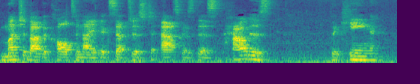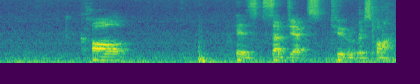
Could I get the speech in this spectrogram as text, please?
much about the call tonight, except just to ask us this How does the king call his subjects to respond?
